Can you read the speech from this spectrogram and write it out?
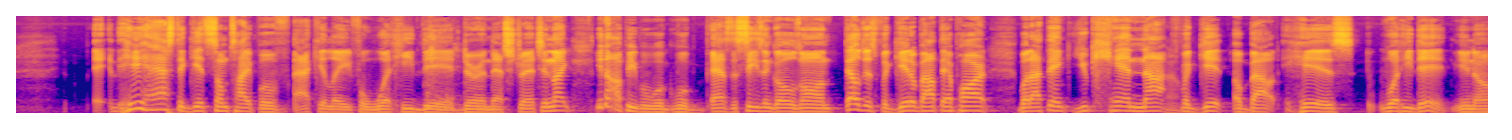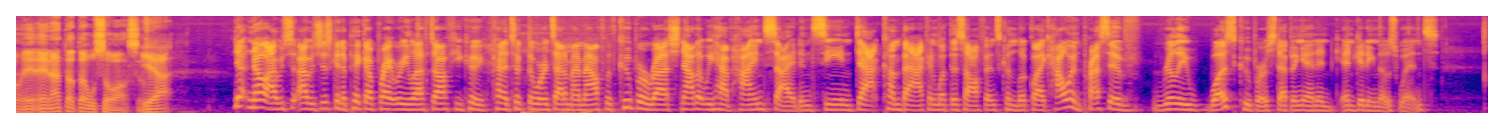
he has to get some type of accolade for what he did during that stretch. And like you know how people will, will, as the season goes on, they'll just forget about that part. But I think you cannot no. forget about his what he did. You know, and, and I thought that was so awesome. Yeah. Yeah, no, I was I was just going to pick up right where you left off. You could kind of took the words out of my mouth with Cooper Rush. Now that we have hindsight and seen Dak come back and what this offense can look like, how impressive really was Cooper stepping in and, and getting those wins?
